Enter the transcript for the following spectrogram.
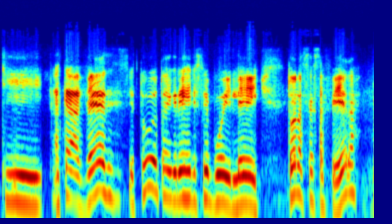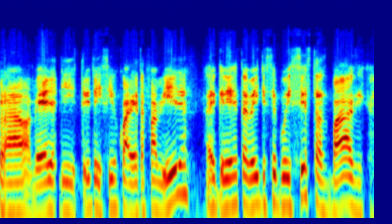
que através desse instituto a igreja distribui leite toda sexta-feira para uma média de 35, 40 famílias. A igreja também distribui cestas básicas,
